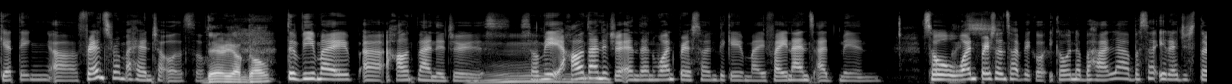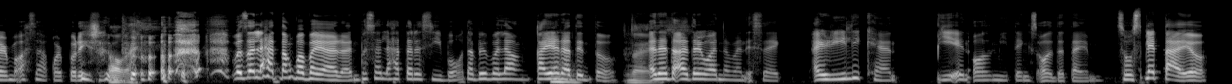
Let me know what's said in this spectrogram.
getting uh, friends from Ahensya also. There you go. to be my uh, account managers. So me account Mm. manager and then one person became my finance admin. So one Nice. person sabi ko, ikaw na bahala, basta i-register mo sa corporation Okay. ko. basta lahat ng babayaran, basta lahat ng resibo, tabi mo lang, kaya Mhm. natin to. Nice. And then the other one naman is like, I really can't be in all meetings all the time. So split tayo.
